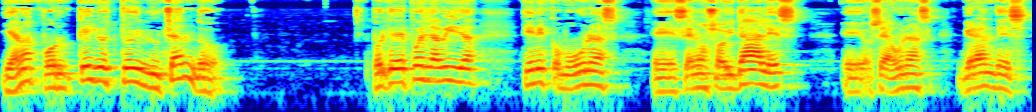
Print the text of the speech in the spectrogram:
Y además, ¿por qué yo estoy luchando? Porque después la vida tiene como unas eh, senozoidales, o sea, unas grandes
